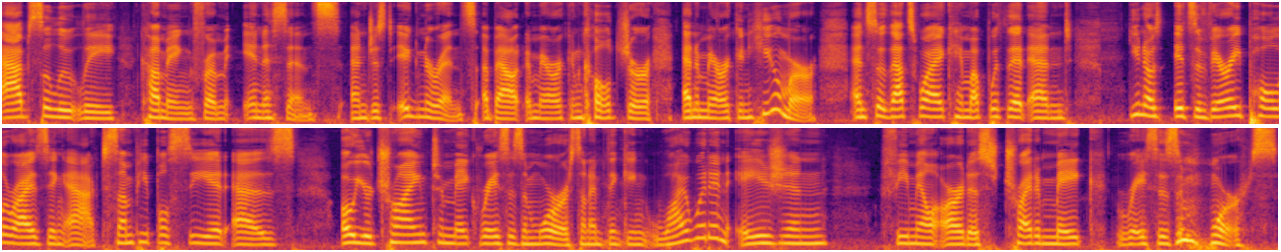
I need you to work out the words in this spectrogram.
absolutely coming from innocence and just ignorance about American culture and American humor. And so that's why I came up with it. And you know, it's a very polarizing act. Some people see it as, oh, you're trying to make racism worse. And I'm thinking, why would an Asian female artist try to make racism worse?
